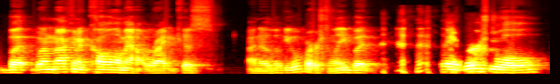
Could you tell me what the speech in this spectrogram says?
but I'm not going to call them out right because I know the people personally, but a virtual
